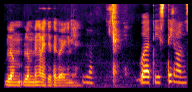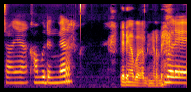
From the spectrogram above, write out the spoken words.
Belum belum denger ya cerita gue yang ini ya? Belum. Buat Isti kalau misalnya kamu dengar kayak dia gak bakal denger deh. boleh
